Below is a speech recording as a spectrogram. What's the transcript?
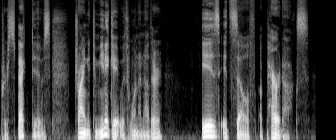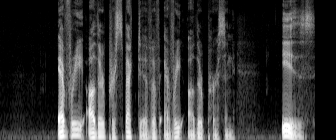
perspectives trying to communicate with one another is itself a paradox. Every other perspective of every other person is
